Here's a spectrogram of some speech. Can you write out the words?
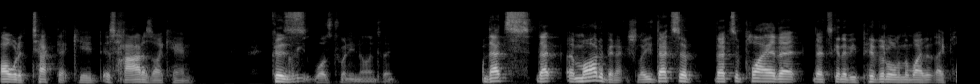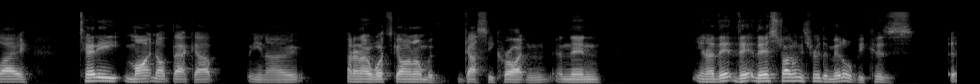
I would attack that kid as hard as I can, because it was 2019. that's that it might have been actually that's a that's a player that that's going to be pivotal in the way that they play. Teddy might not back up. You know, I don't know what's going on with Gussie Crichton, and then you know they're they're, they're struggling through the middle because uh,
